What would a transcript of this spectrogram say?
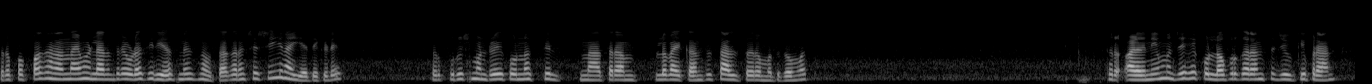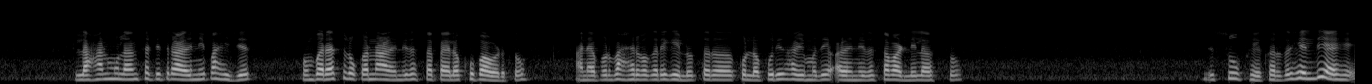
तर पप्पा खाणार नाही म्हटल्यानंतर एवढा सिरियसनेस नव्हता कारण शशीही नाही आहे तिकडे. तर पुरुष मंडळी कोण नसतील ना तर आपलं बायकांचं चालतं रमत गमत तर अळणी म्हणजे हे कोल्हापूरकरांचं जीव की प्राण. लहान मुलांसाठी तर अळणी पाहिजेच पण बऱ्याच लोकांना अळणी रस्सा प्यायला खूप आवडतो. आणि आपण बाहेर वगैरे गेलो तर कोल्हापुरी थाळीमध्ये अळणी रस्सा वाढलेला असतो. जे सूप हे खरं तर हेल्दी आहे.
